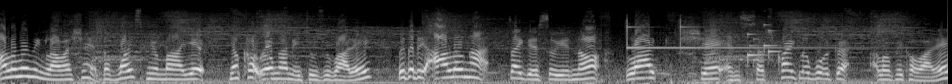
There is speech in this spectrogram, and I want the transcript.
အားလုံးပဲမင်္ဂလာပါရှင် The Voice မြန်မာရဲ့နောက်ခေါက် round ကနေကြိုဆိုပါရစေပရိသတ်တွေအားလုံးကစိုက်တယ်ဆိုရင်တော့ like share and subscribe လုပ်ဖို့အတွက်အားလုံးဖိတ်ခေါ်ပါရစေ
